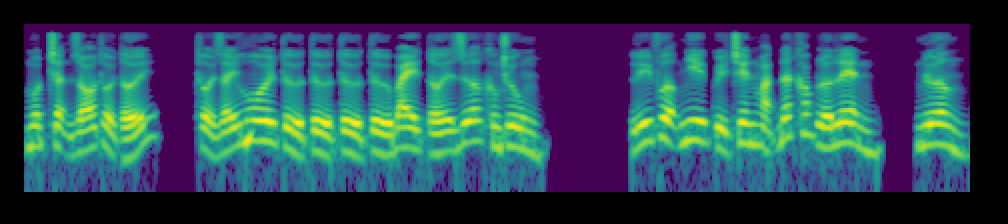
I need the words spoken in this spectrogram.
Một trận gió thổi tới, thổi giấy hôi từ từ từ từ bay tới giữa không trung. Lý Phượng Nhi quỳ trên mặt đất khóc lớn lên, nương,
